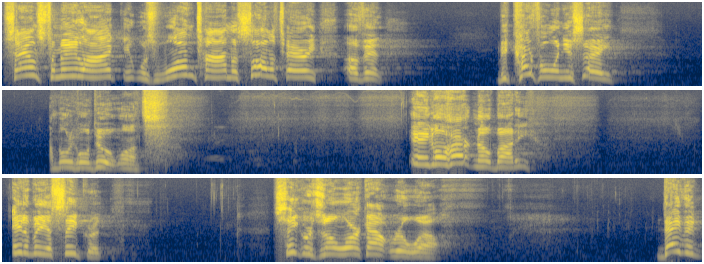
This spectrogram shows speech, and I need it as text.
Sounds to me like it was one time, a solitary event. Be careful when you say, I'm only going to do it once. It ain't going to hurt nobody. It'll be a secret. Secrets don't work out real well. David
